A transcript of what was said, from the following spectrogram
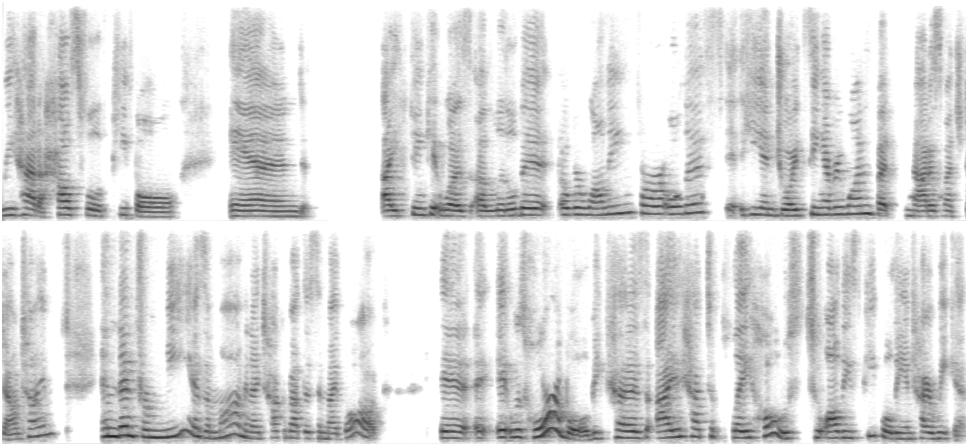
we had a house full of people. And I think it was a little bit overwhelming for our oldest. He enjoyed seeing everyone, but not as much downtime. And then for me as a mom, and I talk about this in my book, it, it, it was horrible because I had to play host to all these people the entire weekend.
